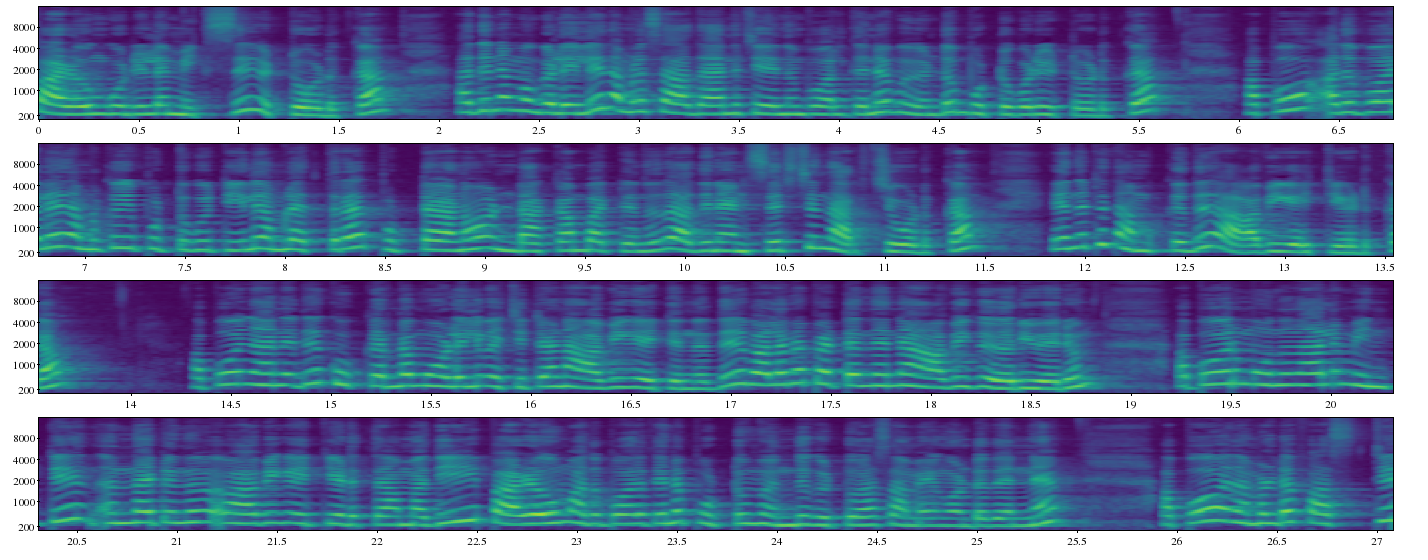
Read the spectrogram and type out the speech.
പഴവും കൂടിയുള്ള മിക്സ് ഇട്ട് കൊടുക്കാം. അതിന് മുകളിൽ നമ്മൾ സാധാരണ ചെയ്യുന്ന പോലെ തന്നെ വീണ്ടും പുട്ടുപൊടി ഇട്ട് കൊടുക്കുക. അപ്പോൾ അതുപോലെ നമുക്ക് ഈ പുട്ടുകുറ്റിയിൽ നമ്മൾ എത്ര പുട്ടാണോ ഉണ്ടാക്കാൻ പറ്റുന്നത് അതിനനുസരിച്ച് നിറച്ച് കൊടുക്കാം. എന്നിട്ട് നമുക്കിത് ആവി കയറ്റിയെടുക്കാം അപ്പോൾ ഞാനിത് കുക്കറിന്റെ മുകളിൽ വെച്ചിട്ടാണ് ആവി കയറ്റുന്നത്. വളരെ പെട്ടെന്ന് തന്നെ ആവി കയറി വരും. അപ്പോൾ ഒരു മൂന്ന് നാല് മിനിറ്റ് നന്നായിട്ടൊന്ന് ആവി കയറ്റിയെടുത്താൽ മതി. പഴവും അതുപോലെ തന്നെ പുട്ടും വെന്ത് കിട്ടും ആ സമയം കൊണ്ട് തന്നെ. അപ്പോൾ നമ്മളുടെ ഫസ്റ്റ്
